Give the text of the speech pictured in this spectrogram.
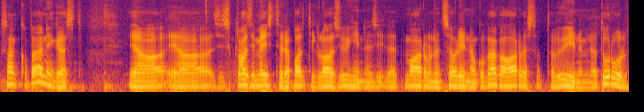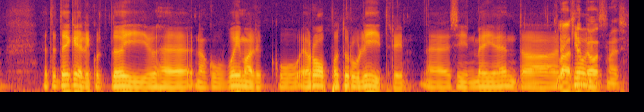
Saint-Gobaini käest ja, ja siis klaasimeister ja Balti klaas ühinesid, et ma arvan, et see oli nagu väga arvestatav ühinemine turul ja ta tegelikult lõi ühe nagu võimaliku Euroopa turuliidri äh, siin meie enda regioonis.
